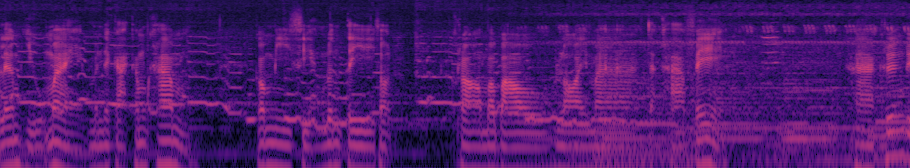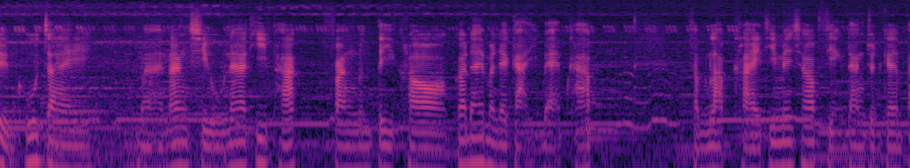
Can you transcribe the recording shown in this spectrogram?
เริ่มหิวใหม่บรรยากาศค่ำๆก็มีเสียงดนตรีสดคลอเบาๆลอยมาจากคาเฟ่หาเครื่องดื่มคู่ใจ มานั่งชิลหน้าที่พัก ฟังดนตรีคลอก็ได้บรรยากาศอีกแบบครับสำหรับใครที่ไม่ชอบเสียงดังจนเกินไป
